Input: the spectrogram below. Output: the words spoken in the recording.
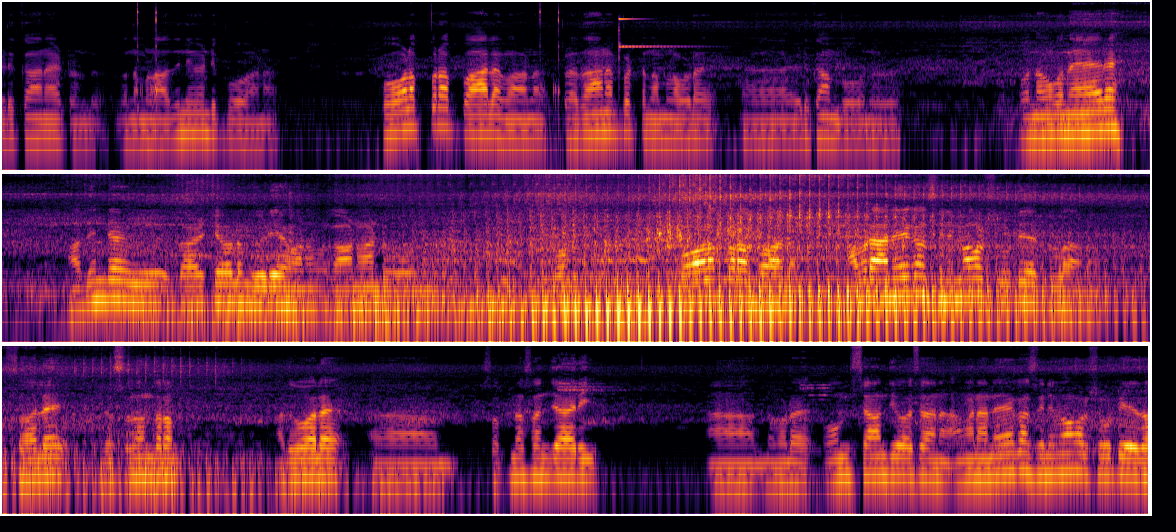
എടുക്കാനായിട്ടുണ്ട്. അപ്പോൾ നമ്മൾ അതിനു വേണ്ടി പോവുകയാണ് കോളപ്പുറ പാലമാണ് പ്രധാനപ്പെട്ട നമ്മളവിടെ എടുക്കാൻ പോകുന്നത്. അപ്പോൾ നമുക്ക് നേരെ അതിന്റെ കാഴ്ചകളും ആണ് നമ്മൾ കാണുവാണ്ട് പോകുന്നത്. കോളപ്പുറ പാലം അവിടെ അനേകം സിനിമകൾ ഷൂട്ട് ചെയ്തിട്ടുള്ളതാണ്. സോലെ രസതന്ത്രം അതുപോലെ സ്വപ്നസഞ്ചാരി നമ്മുടെ ഓം ശാന്തി ഓശാന അങ്ങനെ അനേകം സിനിമകൾ ഷൂട്ട് ചെയ്ത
